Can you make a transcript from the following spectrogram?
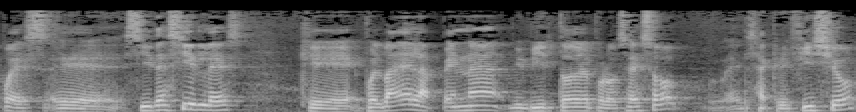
pues eh, sí decirles que pues vale la pena vivir todo el proceso, el sacrificio.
